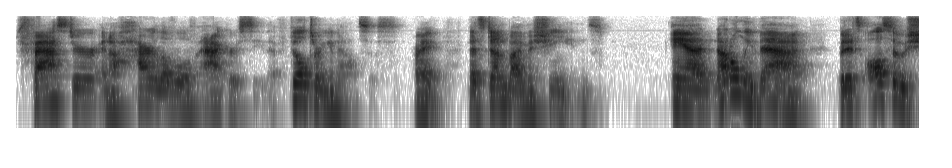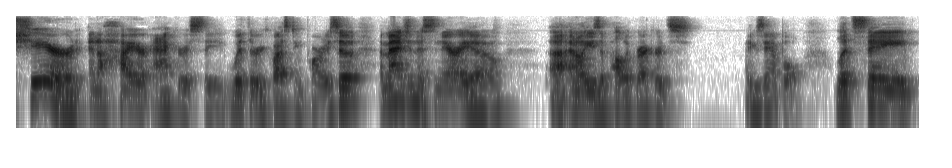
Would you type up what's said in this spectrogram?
faster and a higher level of accuracy, that filtering analysis, right? That's done by machines. And not only that, but it's also shared in a higher accuracy with the requesting party. So imagine a scenario, uh, and I'll use a public records example. Let's say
